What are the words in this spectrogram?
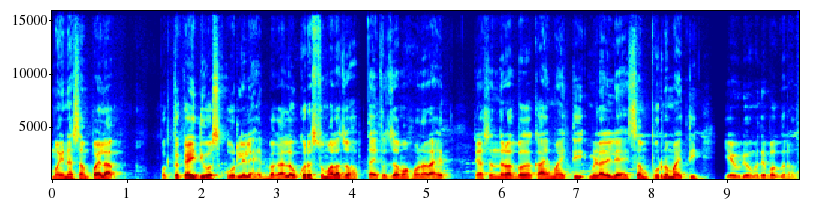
महिना संपायला फक्त काही दिवस उरलेले आहेत बघा. लवकरच तुम्हाला जो हप्ता आहे तो जमा होणार आहे. त्या संदर्भात बघा काय माहिती मिळालेली आहे. संपूर्ण माहिती या व्हिडिओमध्ये बघणार आहोत.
